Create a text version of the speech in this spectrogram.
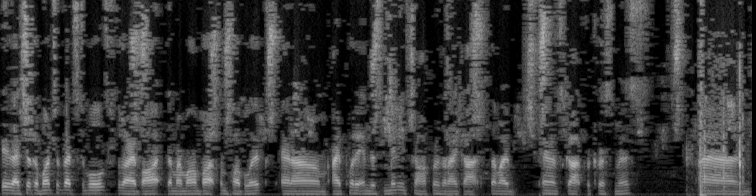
is I took a bunch of vegetables that I bought, that my mom bought from Publix, and um, I put it in this mini chopper that I got, that my parents got for Christmas. and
